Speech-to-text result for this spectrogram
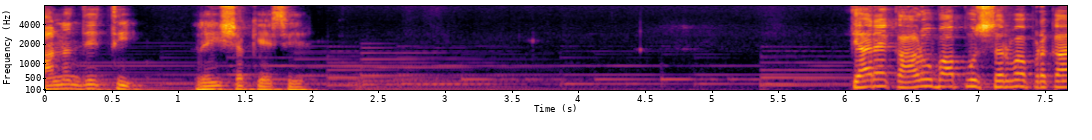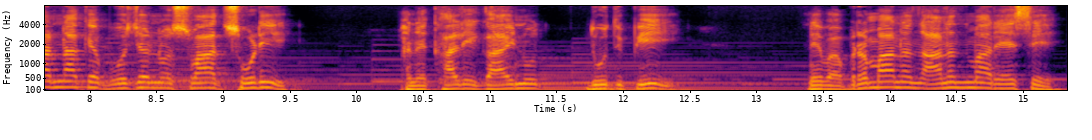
આનંદિતથી રહી શકે છે. ત્યારે કાળુ બાપુ સર્વ પ્રકારના કે ભોજનનો સ્વાદ છોડી અને ખાલી ગાયનું દૂધ પી ને એવા બ્રહ્માનંદ આનંદમાં રહેશે.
